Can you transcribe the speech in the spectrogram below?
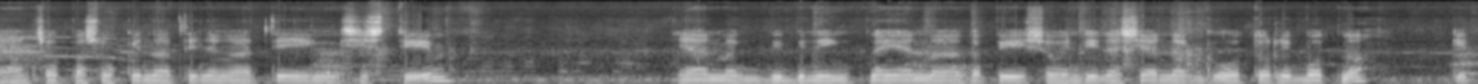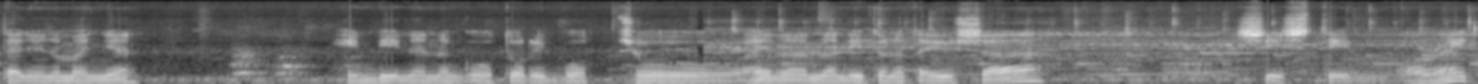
Ayan, so pasukin natin yung ating system. Yan, magbiblink na yan mga kapiso. Hindi na siya nag-auto reboot, no? Kita nyo naman yan. Hindi na nag-auto reboot. So, ayun na, nandito na tayo sa system. Alright?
